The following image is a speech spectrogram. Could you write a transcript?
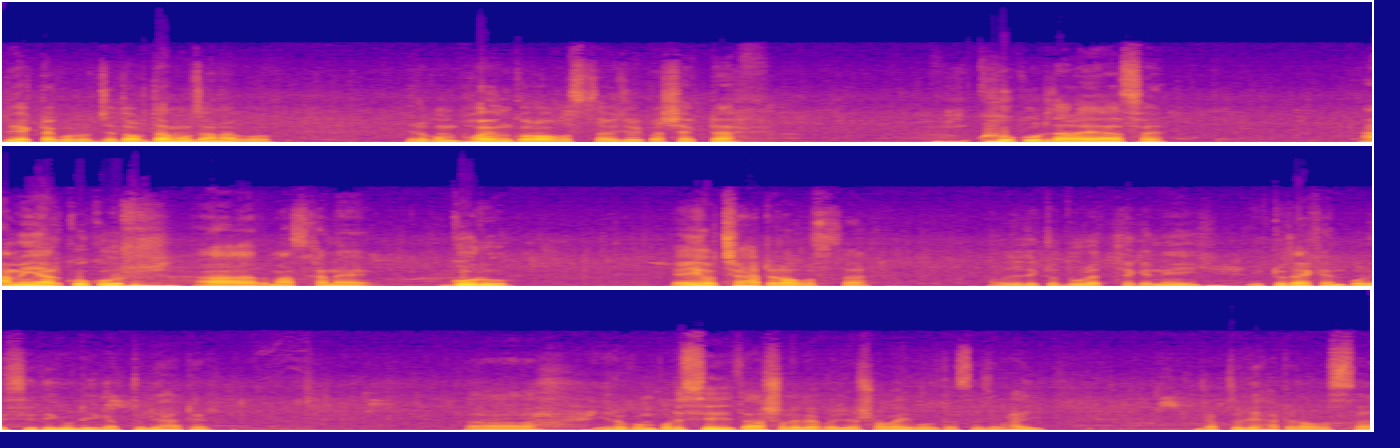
দু একটা গরুর যে দরদামও জানাব। এরকম ভয়ঙ্কর অবস্থা ওই যে ওই পাশে একটা কুকুর দাঁড়ায় আছে। আমি আর কুকুর আর মাঝখানে গরু, এই হচ্ছে হাটের অবস্থা। আমরা যদি একটু দূরের থেকে নেই, একটু দেখেন পরিস্থিতিগুলি গাবতলি হাটের। এরকম পরিস্থিতিতে আসলে ব্যাপারীরা সবাই বলতেছে যে, ভাই, গাবতলি হাটের অবস্থা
